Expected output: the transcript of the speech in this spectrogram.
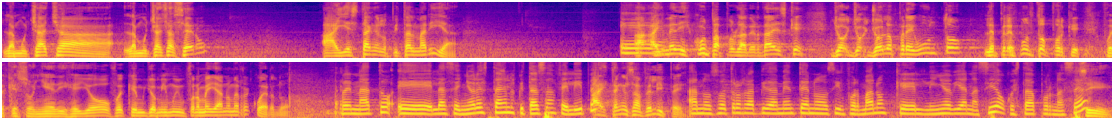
la muchacha, la muchacha cero. Ahí está en el hospital María. Eh, Ah, ahí me disculpa, pero la verdad es que yo, yo, yo lo pregunto, le pregunto porque fue que soñé, dije yo, fue que yo mismo informé, ya no me recuerdo. Renato, eh, la señora está en el Hospital San Felipe. Ah, está en el San Felipe. A nosotros rápidamente nos informaron que el niño había nacido o que estaba por nacer. Sí.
